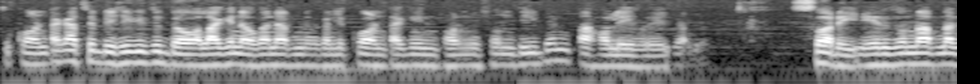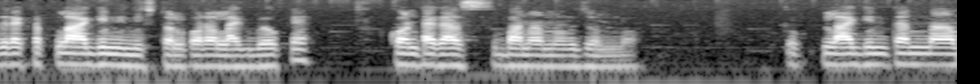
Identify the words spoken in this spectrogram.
তো কন্টাক্ট আছে, বেশি কিছু দেওয়া লাগে না। ওখানে আপনার খালি কন্টাক্ট ইনফরমেশন দিবেন, তাহলেই হয়ে যাবে। সরি এর জন্য আপনাদের একটা প্লাগইন ইনস্টল করা লাগবে ওকে কন্টাক্ট বানানোর জন্য। তো প্লাগ ইনটার নাম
